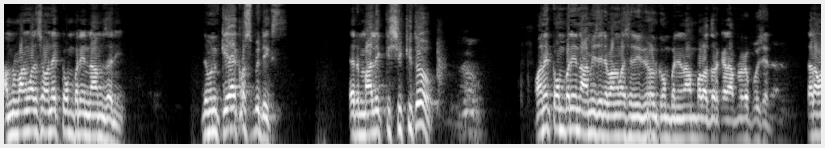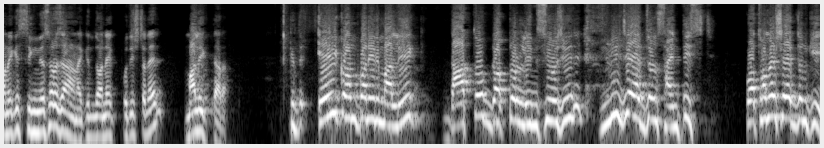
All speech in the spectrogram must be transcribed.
আমরা বাংলাদেশে অনেক কোম্পানির নাম জানি। যেমন কেয়া কসমেটিক্স এর মালিক কি শিক্ষিত? অনেক কোম্পানির নামই জানি, বাংলাদেশের রিনিউয়াল কোম্পানির নাম বলা দরকার, আপনারা বোঝেন। তারা অনেকে সিগনেচারও জানে না, কিন্তু অনেক প্রতিষ্ঠানের মালিক তারা। কিন্তু এই কোম্পানির মালিক দাতক ডক্টর লিমসিওজির নিজে একজন সায়েন্টিস্ট। প্রথমে সে একজন কি?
